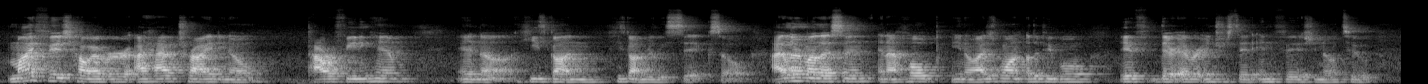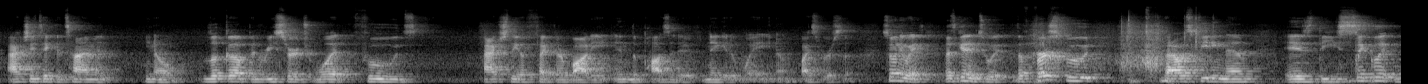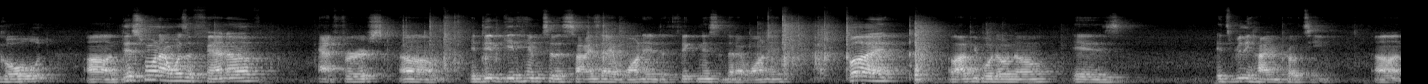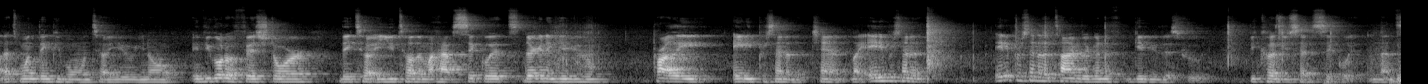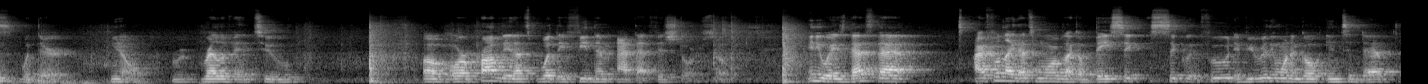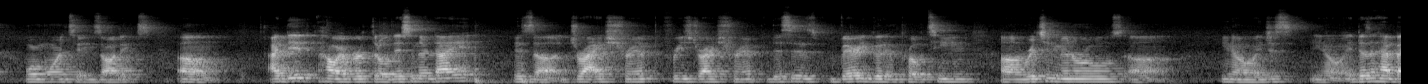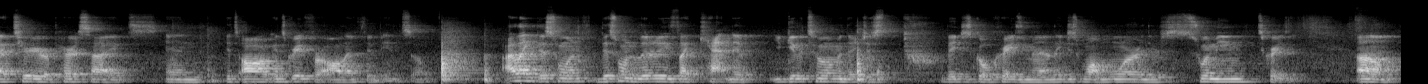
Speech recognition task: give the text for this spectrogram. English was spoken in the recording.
my fish, however, I have tried, you know, power feeding him, and uh, he's gotten he's gotten really sick. So I learned my lesson, and I hope you know I just want other people if they're ever interested in fish, you know, to actually take the time and, you know, look up and research what foods actually affect their body in the positive, negative way, you know, vice versa. So anyways, let's get into it. The first food that I was feeding them is the Cichlid Gold. Uh, this one I was a fan of at first. Um, it did get him to the size that I wanted, the thickness that I wanted. But a lot of people don't know is it's really high in protein. Uh, that's one thing people won't tell you. You know, if you go to a fish store, they tell you, tell them I have cichlids, they're gonna give you probably 80% of the chance, like 80% of 80% of the time they're gonna give you this food because you said cichlid, and that's what they're, you know, relevant to. Oh, or probably that's what they feed them at that fish store. So, anyways, that's that. I feel like that's more of like a basic cichlid food. If you really want to go into depth, or more into exotics. Um, I did, however, throw this in their diet. Is uh, dried shrimp, freeze dried shrimp. This is very good in protein, uh, rich in minerals. Uh, you know, it just you know it doesn't have bacteria or parasites, and it's all it's great for all amphibians. So I like this one. This one literally is like catnip. You give it to them, and they're just they just go crazy, man. They just want more, and they're swimming. It's crazy. Um,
